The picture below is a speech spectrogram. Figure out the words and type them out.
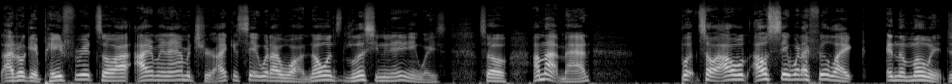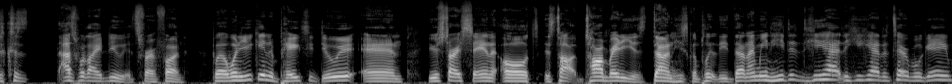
I don't get paid for it, so I, I'm an amateur. I can say what I want. No one's listening anyways. So I'm not mad. But so I'll I'll say what I feel like in the moment, just because that's what I do. It's for fun. But when you're getting paid to do it, and you start saying that, oh, it's, it's Tom, Tom Brady is done. He's completely done. I mean, he did. He had he had a terrible game,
